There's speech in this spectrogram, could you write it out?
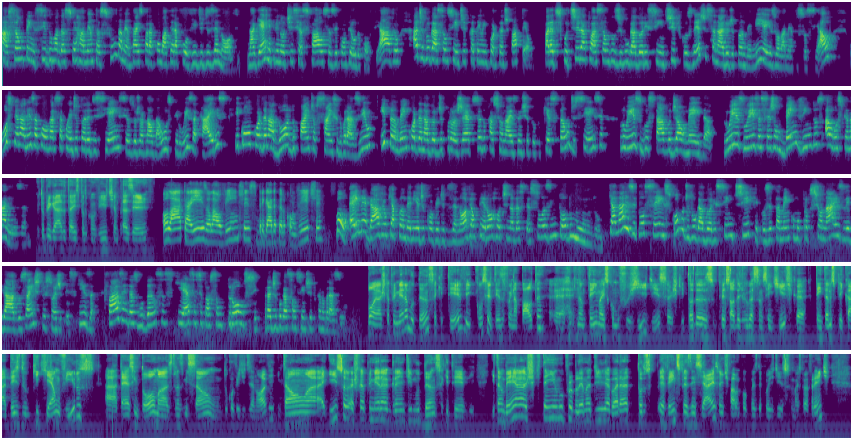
Informação tem sido uma das ferramentas fundamentais para combater a Covid-19. Na guerra entre notícias falsas e conteúdo confiável, a divulgação científica tem um importante papel. Para discutir a atuação dos divulgadores científicos neste cenário de pandemia e isolamento social, o USP Analisa conversa com a editora de ciências do Jornal da USP, Luísa Caires, e com o coordenador do Pint of Science no Brasil e também coordenador de projetos educacionais do Instituto Questão de Ciência, Luiz Gustavo de Almeida. Luiz, Luísa, sejam bem-vindos ao USP Analisa. Muito obrigado, Thaís, pelo convite, é um prazer. Olá, Thaís, olá, ouvintes, obrigada pelo convite. Bom, é inegável que a pandemia de Covid-19 alterou a rotina das pessoas em todo o mundo. Que análise vocês, como divulgadores científicos e também como profissionais ligados a instituições de pesquisa, fazem das mudanças que essa situação trouxe para a divulgação científica no Brasil? Bom, eu acho que a primeira mudança que teve, com certeza, foi na pauta. É, não tem mais como fugir disso. Acho que todo o pessoal da divulgação científica tentando explicar desde o que, que é um vírus até sintomas, transmissão do Covid-19. Então, isso acho que foi a primeira grande mudança que teve. E também acho que tem o problema de agora todos os eventos presenciais, a gente fala um pouco mais depois disso, mais para frente,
